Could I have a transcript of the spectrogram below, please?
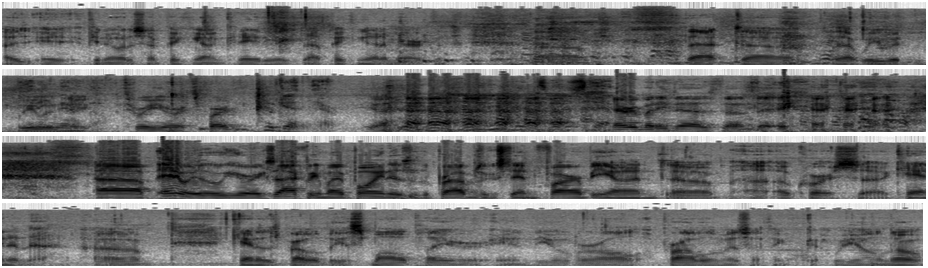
uh, if you notice, I'm picking on Canadians, not picking on Americans. Um, that uh, that we would we would need three Earths. Pardon? You'll get there. Yeah. Everybody does, don't they? Uh, anyway, you're exactly my point. Is that the problems extend far beyond, uh, uh, of course, uh, Canada. Um, Canada is probably a small player in the overall problem, as I think we all know.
